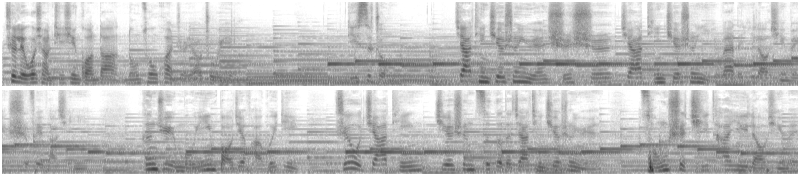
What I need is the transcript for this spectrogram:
这里我想提醒广大农村患者要注意了。第四种，家庭接生员实施家庭接生以外的医疗行为是非法行医。根据《母婴保健法》规定，只有家庭接生资格的家庭接生员从事其他医疗行为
